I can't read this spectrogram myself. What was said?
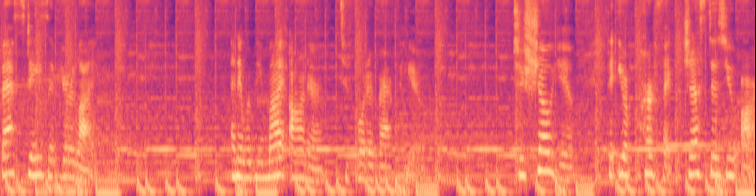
best days of your life. And it would be my honor to photograph you, to show you that you're perfect just as you are.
